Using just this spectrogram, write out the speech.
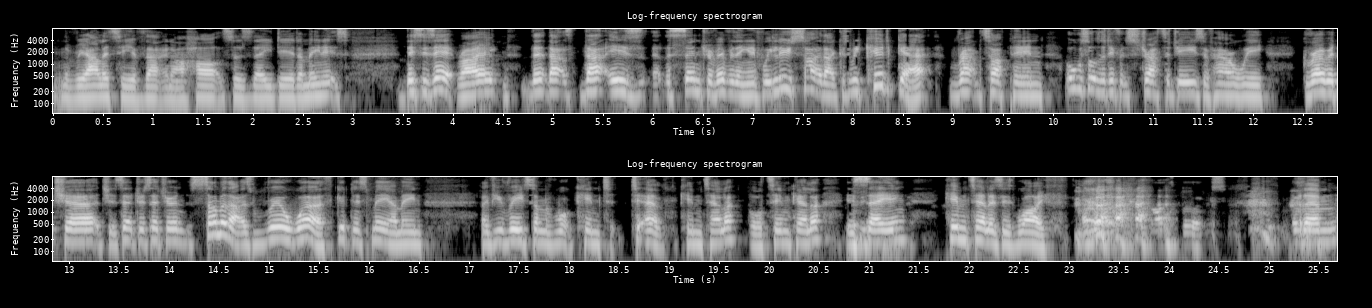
the reality of that in our hearts as they did. I mean, it's this is it, right? That that's that is at the center of everything. And if we lose sight of that, because we could get wrapped up in all sorts of different strategies of how we grow a church, etc., etc., and some of that is real worth. Goodness me, I mean, if you read some of what Kim T- T- uh, Kim Teller or Tim Keller is saying, Kim Teller's his wife. books, but um,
